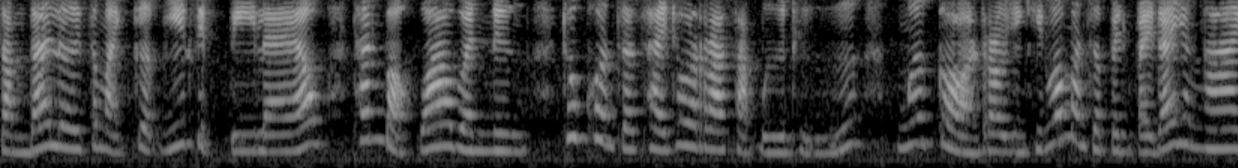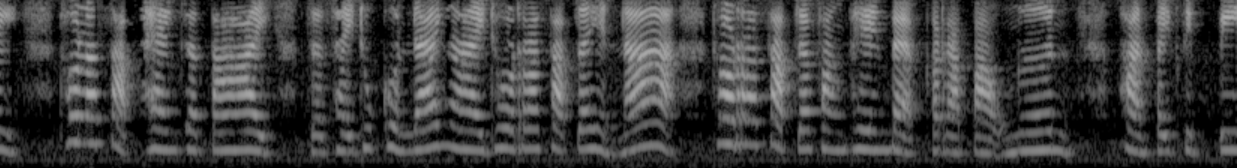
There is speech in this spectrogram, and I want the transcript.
จำได้เลยสมัยเกือบ 20 ปีแล้ว ท่านบอกว่าวันหนึ่งทุกคนจะใช้โทรศัพท์มือถือ เมื่อก่อนเรายังคิดว่ามันจะเป็นไปได้ยังไง โทรศัพท์แพงจะตาย จะใช้ทุกคนได้ไง โทรศัพท์จะเห็นหน้า โทรศัพท์ จะฟังเพลงแบบกระเป๋าเงิน ผ่านไป 10 ปี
